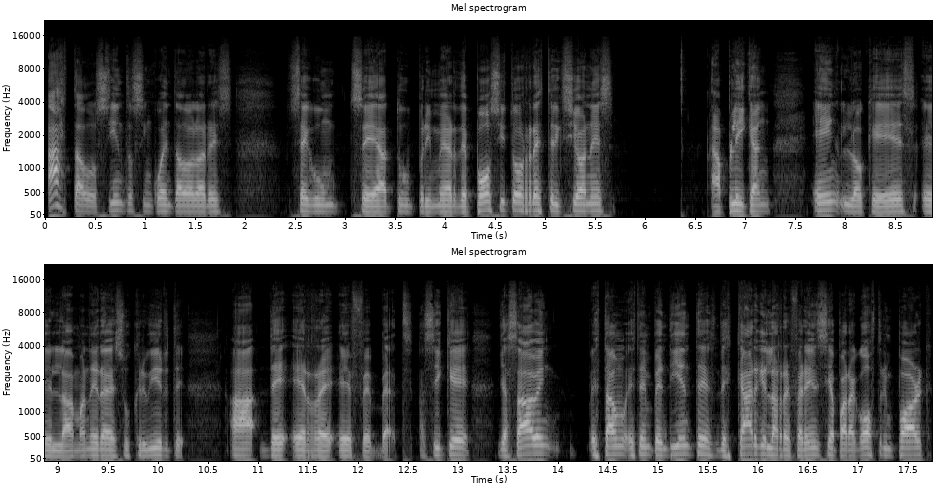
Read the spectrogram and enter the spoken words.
hasta 250 dólares según sea tu primer depósito. Restricciones aplican en lo que es eh, la manera de suscribirte a DRF Bet. Así que ya saben, estén pendientes, descarguen la referencia para Gulfstream Park,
